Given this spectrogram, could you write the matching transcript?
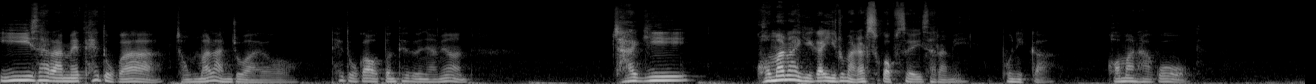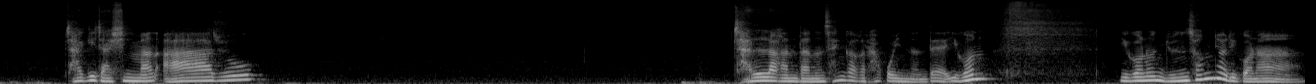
이 사람의 태도가 정말 안 좋아요. 태도가 어떤 태도냐면 자기 거만하기가 이루 말할 수가 없어요. 이 사람이 보니까 거만하고 자기 자신만 아주 잘 나간다는 생각을 하고 있는데 이건 이거는 윤석열이거나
